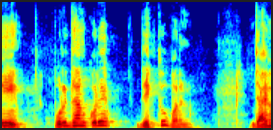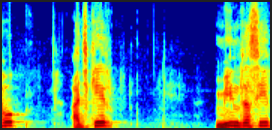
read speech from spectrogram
নিয়ে পরিধান করে দেখতেও পারেন। যাই হোক, আজকের মীন রাশির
